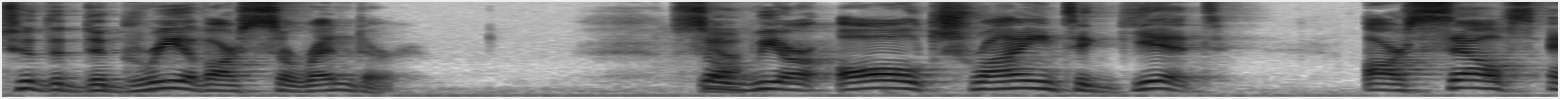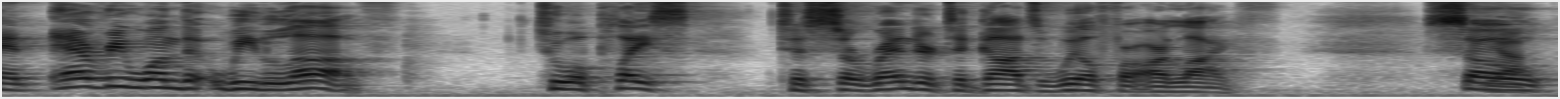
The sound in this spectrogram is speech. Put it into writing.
to the degree of our surrender. So Yeah. we are all trying to get ourselves and everyone that we love to a place to surrender to God's will for our life. So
